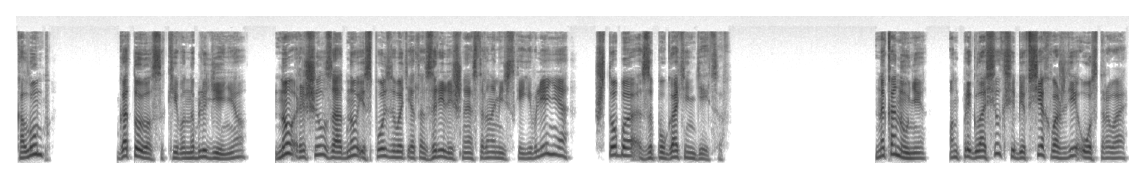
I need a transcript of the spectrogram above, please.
Колумб готовился к его наблюдению, но решил заодно использовать это зрелищное астрономическое явление, чтобы запугать индейцев. Накануне он пригласил к себе всех вождей острова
